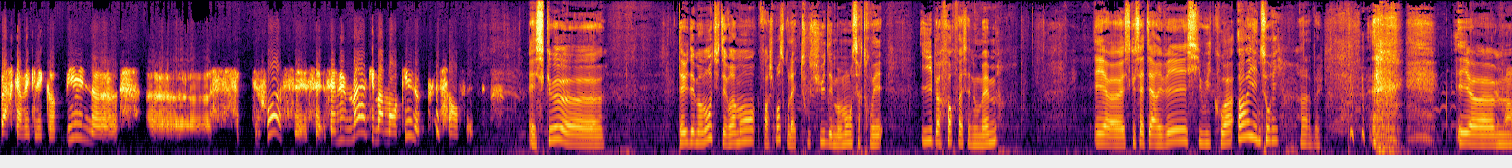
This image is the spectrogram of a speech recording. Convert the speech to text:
parc avec les copines, euh, tu vois, c'est l'humain qui m'a manqué le plus, en fait. Est-ce que euh, t'as eu des moments où tu t'es vraiment. Enfin, je pense qu'on a tous eu des moments où on s'est retrouvés hyper fort face à nous-mêmes. Et euh, est-ce que ça t'est arrivé? Si oui, quoi? Oh, il y a une souris Ah, bah. Et euh,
